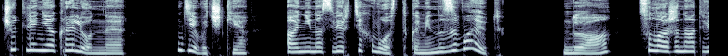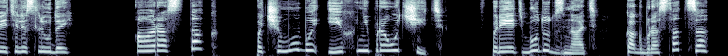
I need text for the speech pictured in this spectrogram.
чуть ли не окрыленная. «Девочки, они нас вертихвостками называют?» «Да», – слаженно ответили с Людой. «А раз так, почему бы их не проучить? Впредь будут знать, как бросаться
